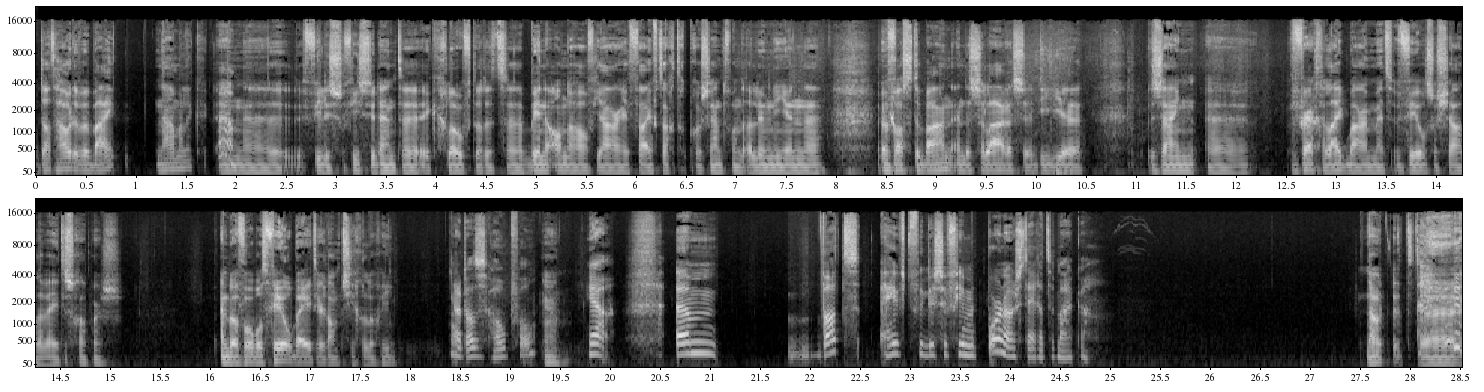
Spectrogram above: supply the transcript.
Dat houden we bij namelijk. Oh. En uh, de filosofiestudenten, ik geloof dat het uh, binnen anderhalf jaar... heeft 85% van de alumni een, een vaste baan. En de salarissen die zijn vergelijkbaar met veel sociale wetenschappers. En bijvoorbeeld veel beter dan psychologie. Nou, dat is hoopvol. Ja. ja. Um, wat heeft filosofie met pornosterren te maken? Nou, het, uh,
